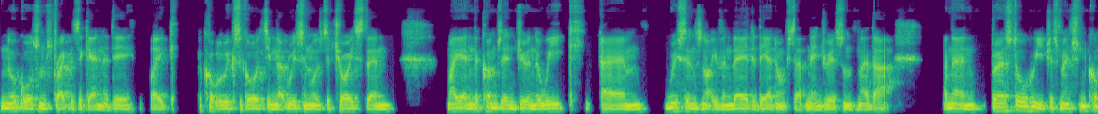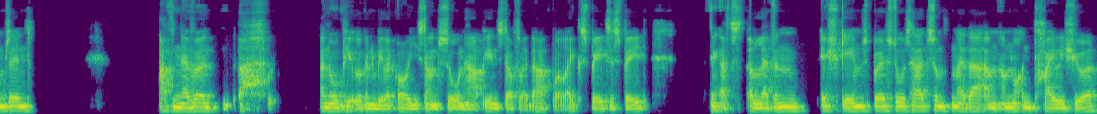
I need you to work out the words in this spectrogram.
no goals from strikers again today. Like a couple of weeks ago, it seemed like Rusyn was the choice. Then Mayenda comes in during the week. Um, Rusyn's not even there today. I don't know if he's had an injury or something like that. And then Burstow, who you just mentioned, comes in. I've never, I know people are going to be like, oh, you sound so unhappy and stuff like that, but like spade's to spade. I think that's 11 ish games Burstow's had, something like that. I'm, I'm not entirely sure,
